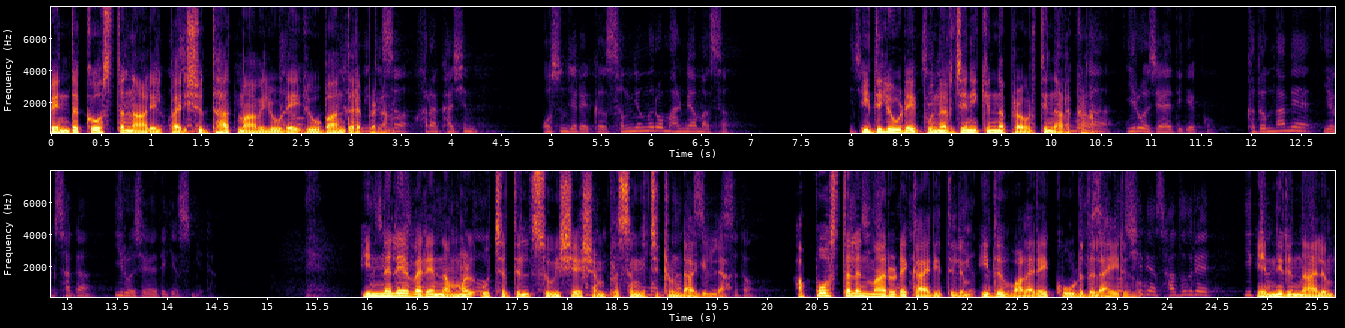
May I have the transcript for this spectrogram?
പെന്തക്കോസ്ത നാളിൽ പരിശുദ്ധാത്മാവിലൂടെ രൂപാന്തരപ്പെടാം. ഇതിലൂടെ പുനർജനിക്കുന്ന പ്രവൃത്തി നടക്കണം. ഇന്നലെ വരെ നമ്മൾ ഉച്ചത്തിൽ സുവിശേഷം പ്രസംഗിച്ചിട്ടുണ്ടാകില്ല. അപ്പോസ്തലന്മാരുടെ കാര്യത്തിലും ഇത് വളരെ കൂടുതലായിരുന്നു. എന്നിരുന്നാലും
